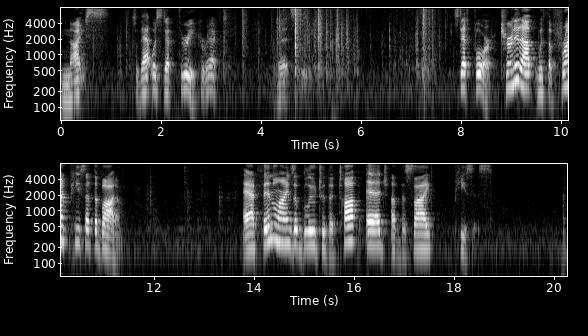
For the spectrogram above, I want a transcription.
Nice. So that was step three, correct? Let's see. Step four, turn it up with the front piece at the bottom. Add thin lines of glue to the top edge of the side pieces. Okay.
